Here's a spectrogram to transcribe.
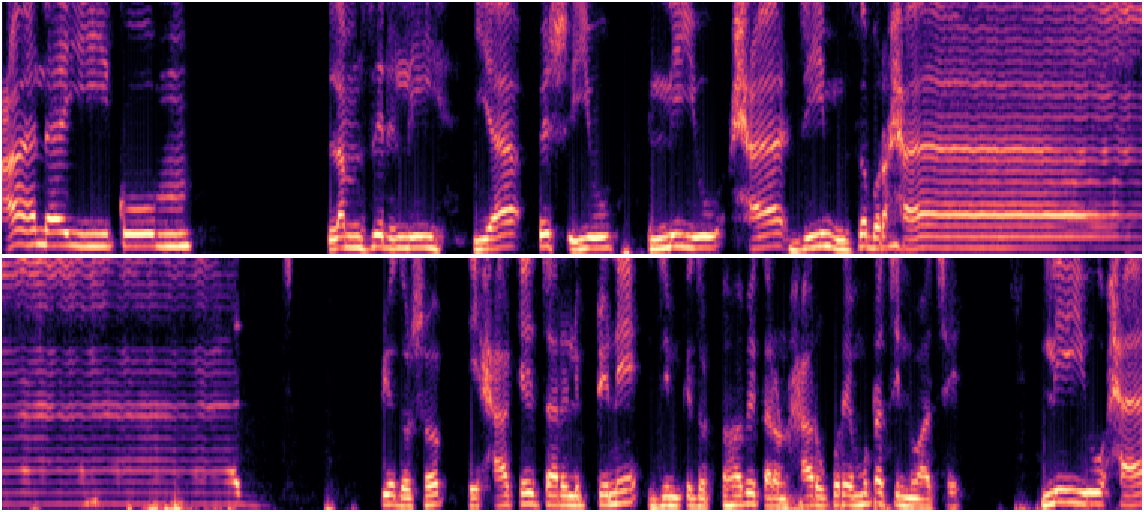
আলাইকুম। লামজির লি ইয়া পেশ ইউ লি ইউ হা জিম জবর প্রিয় দর্শক, এই হাকে চারে লিপ টেনে জিমকে ধরতে হবে, কারণ হার উপরে মোটা চিহ্ন আছে। লিউ হাজ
